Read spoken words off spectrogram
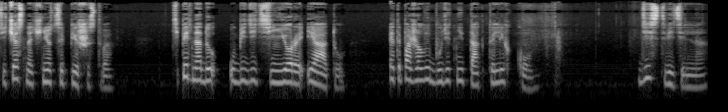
Сейчас начнется пиршество. Теперь надо убедить сеньора Иату. Это, пожалуй, будет не так-то легко. Действительно,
